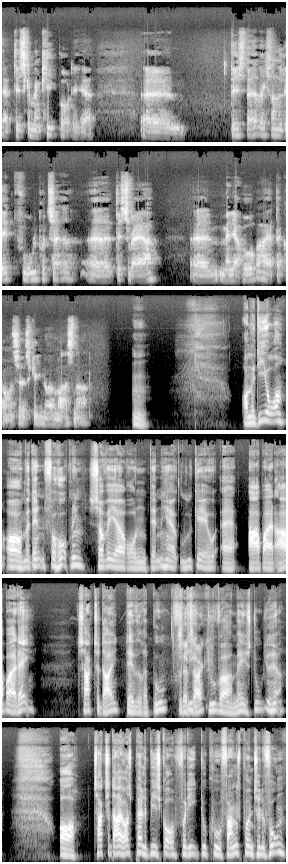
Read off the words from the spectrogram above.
at det skal man kigge på, det her. Øh, det er stadigvæk sådan lidt fugle på taget, øh, desværre. Øh, men jeg håber, at der kommer til at ske noget meget snart. Mm. Og med de ord og med den forhåbning, så vil jeg runde den her udgave af Arbejde Arbejde af. Tak til dig, David Rebu, fordi du var med i studiet her. Og tak til dig også, Palle Bisgaard, fordi du kunne fanges på en telefon.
